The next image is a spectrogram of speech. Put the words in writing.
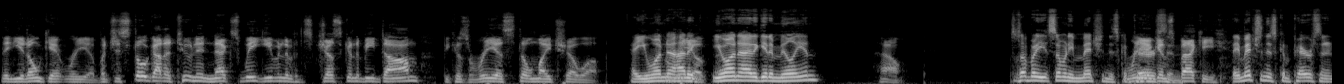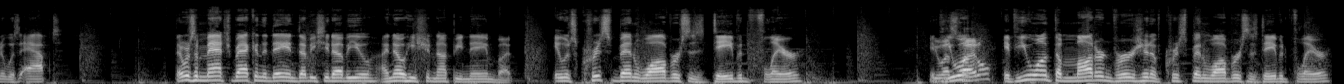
Then you don't get Rhea, but you still got to tune in next week, even if it's just going to be Dom, because Rhea still might show up. Hey, you want to know how to thing. you want to know how to get a million? How? Somebody somebody mentioned this comparison. Rhea against Becky. They mentioned this comparison, and it was apt. There was a match back in the day in WCW. I know he should not be named, but it was Chris Benoit versus David Flair. If US you want, title? If you want the modern version of Chris Benoit versus David Flair,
